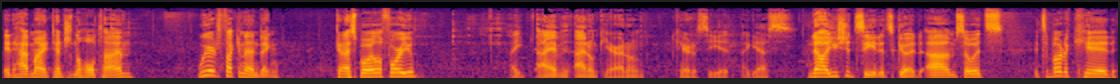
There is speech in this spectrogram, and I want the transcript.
it had my attention the whole time. Weird fucking ending. Can I spoil it for you? I, I haven't. I don't care. I don't care to see it. I guess. No, you should see it. It's good. Um, so it's it's about a kid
